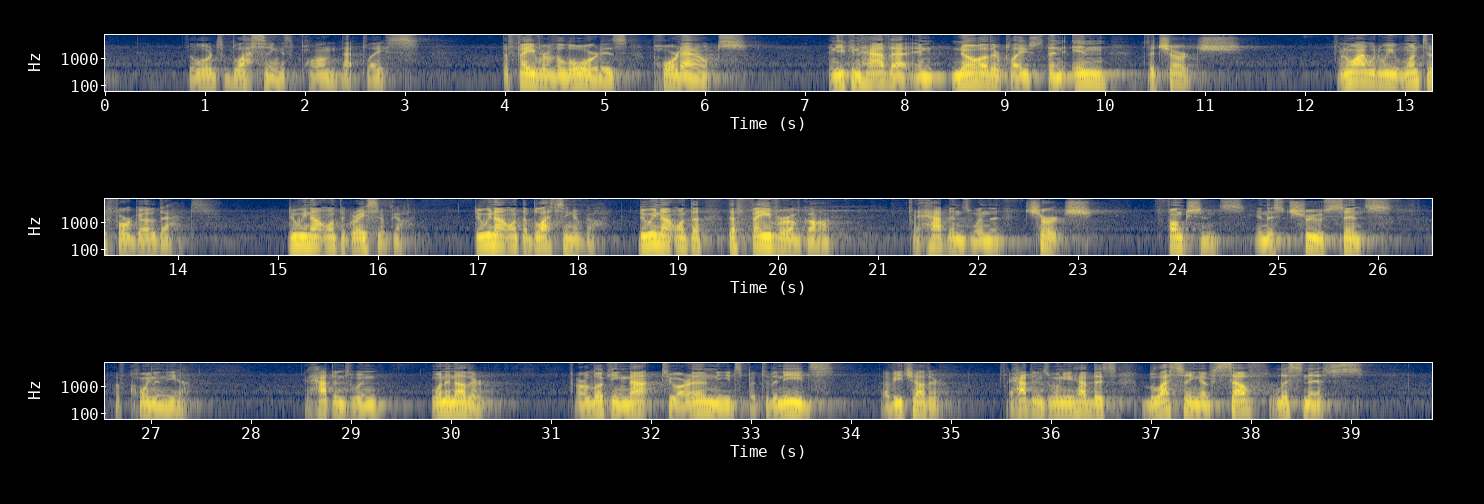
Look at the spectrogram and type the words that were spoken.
the Lord's blessing is upon that place. The favor of the Lord is poured out. And you can have that in no other place than in the church. And why would we want to forego that? Do we not want the grace of God? Do we not want the blessing of God? Do we not want the, the favor of God? It happens when the church functions in this true sense of koinonia. It happens when one another are looking not to our own needs, but to the needs of each other. It happens when you have this blessing of selflessness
